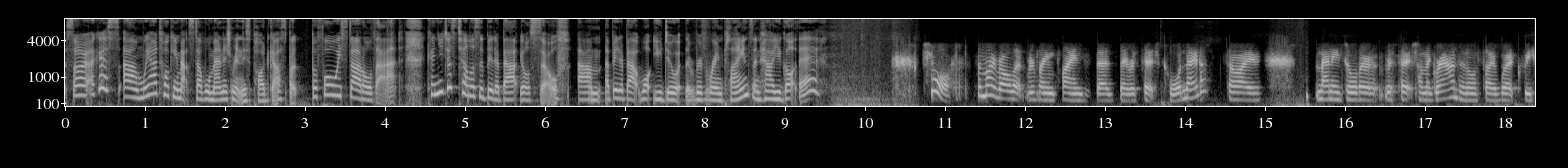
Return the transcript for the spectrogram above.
So, I guess um, we are talking about stubble management in this podcast, but before we start all that, can you just tell us a bit about yourself, um, a bit about what you do at the Riverine Plains and how you got there? Sure. So, my role at Riverine Plains is as the research coordinator. So, I manage all the research on the ground and also work with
